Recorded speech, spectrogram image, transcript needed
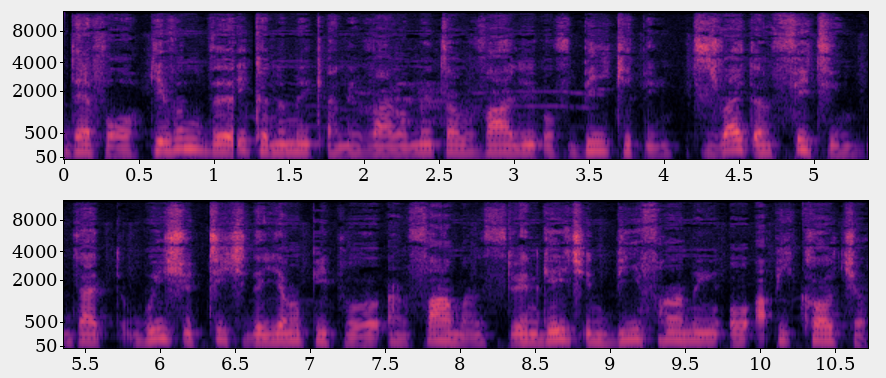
Therefore, given the economic and environmental value of beekeeping, it is right and fitting that we should teach the young people and farmers to engage in bee farming or apiculture.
